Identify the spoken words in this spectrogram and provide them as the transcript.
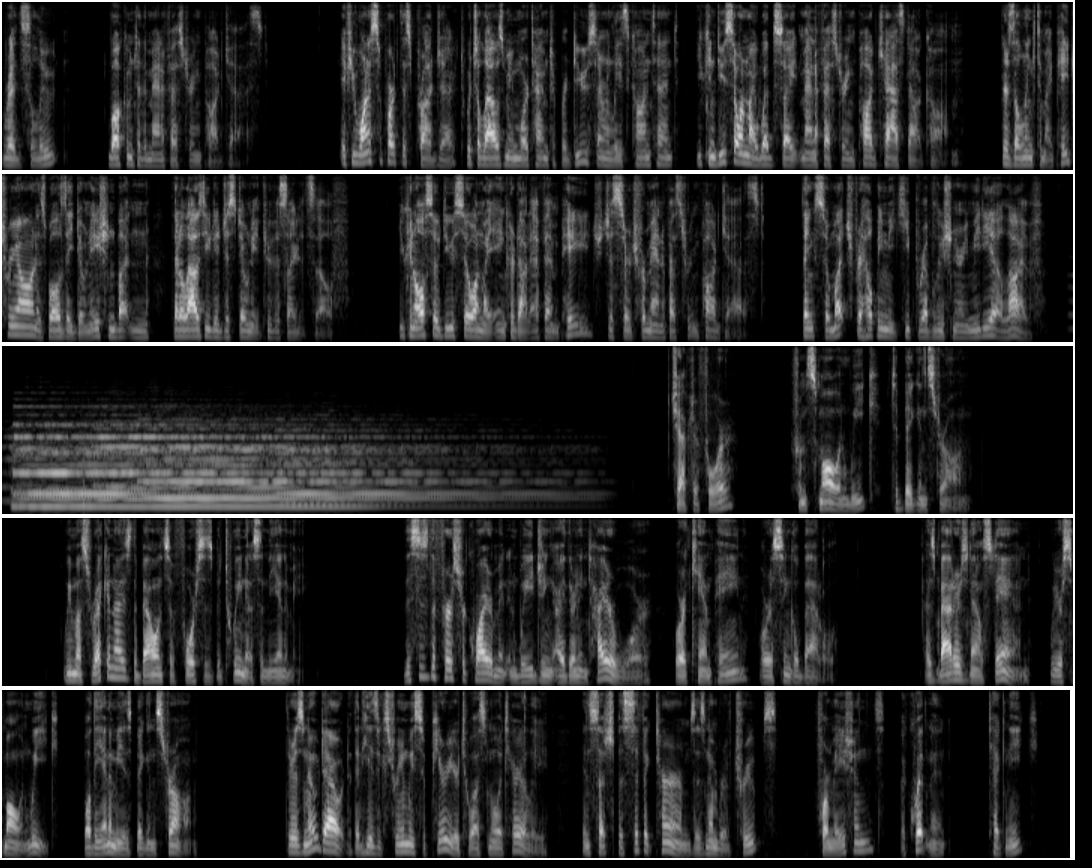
Red Salute. Welcome to the Manifesting Podcast. If you want to support this project, which allows me more time to produce and release content, you can do so on my website, manifestingpodcast.com. There's a link to my Patreon as well as a donation button that allows you to just donate through the site itself. You can also do so on my anchor.fm page, just search for Manifesting Podcast. Thanks so much for helping me keep revolutionary media alive. Chapter 4 From Small and Weak to Big and Strong. We must recognize the balance of forces between us and the enemy. This is the first requirement in waging either an entire war, or a campaign, or a single battle. As matters now stand, we are small and weak, while the enemy is big and strong. There is no doubt that he is extremely superior to us militarily in such specific terms as number of troops, formations, equipment, technique,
